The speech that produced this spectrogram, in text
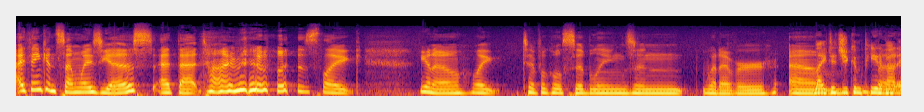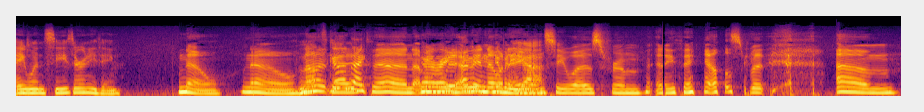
I think in some ways, yes. At that time, it was like, you know, like typical siblings and whatever. Um, like, did you compete about A1Cs or anything? No, no, not, not back then. I mean, right, we- I didn't know what an nobody- yeah. A1C was from anything else, but, um,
